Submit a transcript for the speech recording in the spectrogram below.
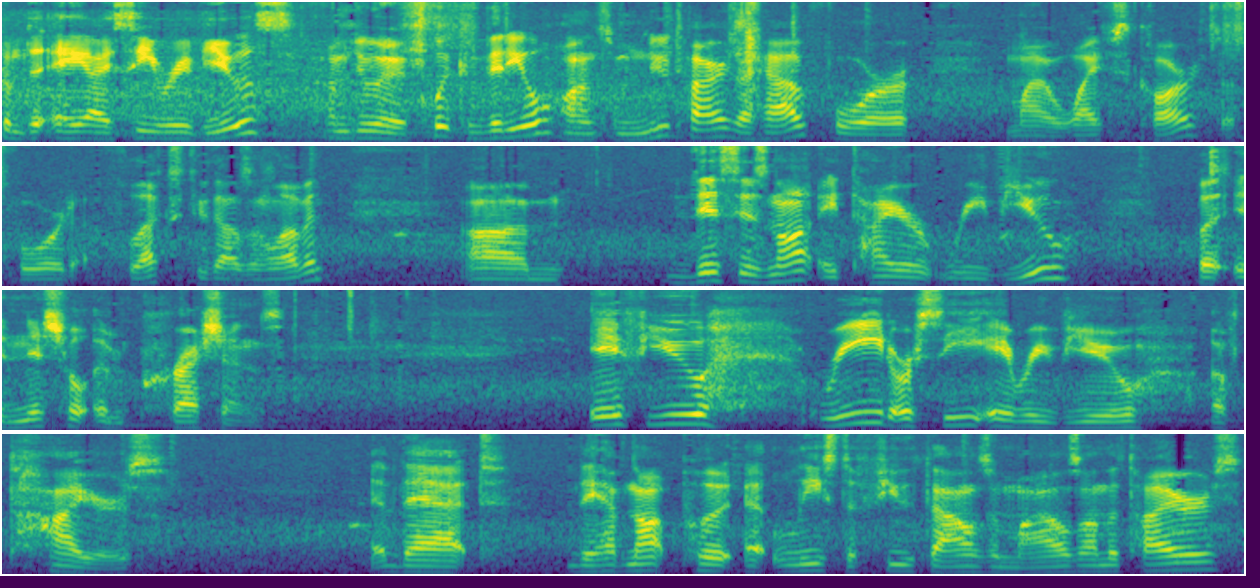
Welcome to AIC Reviews. I'm doing a quick video on some new tires I have for my wife's car. It's a Ford Flex 2011. Um, this is not a tire review, but initial impressions. If you read or see a review of tires that they have not put at least a few thousand miles on the tires,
